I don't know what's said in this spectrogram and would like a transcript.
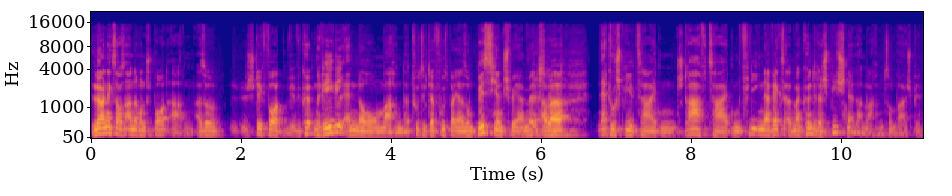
Learnings aus anderen Sportarten. Also Stichwort, wir könnten Regeländerungen machen. Da tut sich der Fußball ja so ein bisschen schwer mit, aber Netto-Spielzeiten, Strafzeiten, fliegender Wechsel, also man könnte das Spiel schneller machen zum Beispiel.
